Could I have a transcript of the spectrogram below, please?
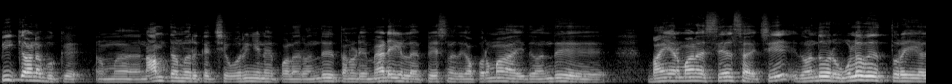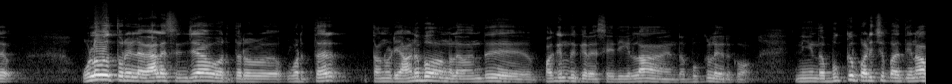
பீக்கான புக்கு. நம்ம நாம் தமிழர் கட்சி ஒருங்கிணைப்பாளர் வந்து தன்னுடைய மேடைகளில் பேசினதுக்கப்புறமா இது வந்து பயங்கரமான சேல்ஸ் ஆச்சு. இது வந்து ஒரு உளவுத்துறை உளவுத்துறையில் வேலை செஞ்ச ஒருத்தர் ஒருத்தர் தன்னுடைய அனுபவங்களை வந்து பகிர்ந்துக்கிற செய்திகள்லாம் இந்த புக்கில் இருக்கும். நீங்கள் இந்த புக்கு படித்து பார்த்தீங்கன்னா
